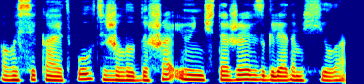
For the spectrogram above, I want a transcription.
Высекает пол, тяжело дыша и уничтожая взглядом Хила.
